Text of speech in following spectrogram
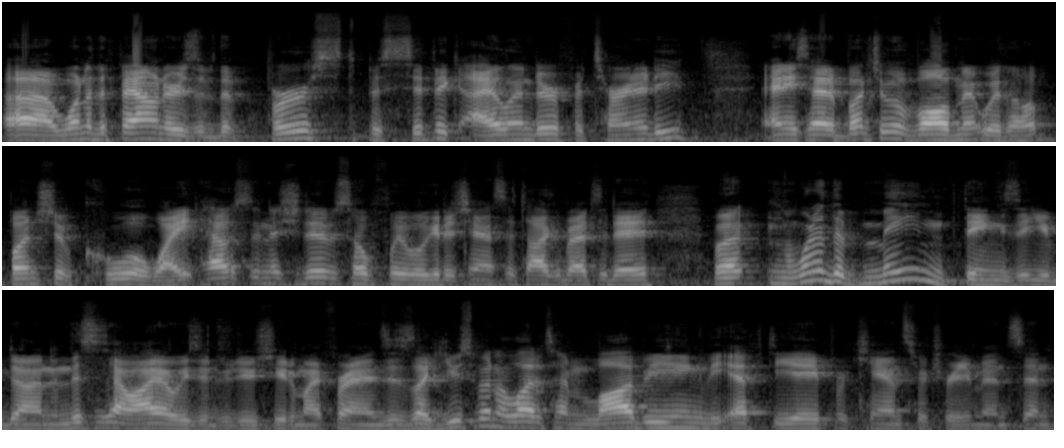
uh, one of the founders of the first Pacific Islander fraternity, and he's had a bunch of involvement with a bunch of cool White House initiatives. Hopefully, we'll get a chance to talk about today. But one of the main things that you've done, and this is how I always introduce you to my friends, is like you spend a lot of time lobbying the FDA for cancer treatments, and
